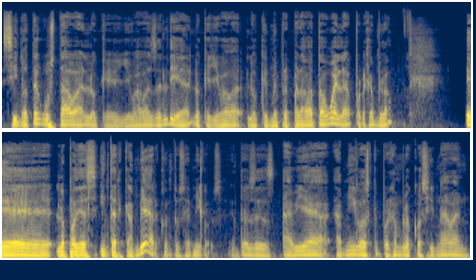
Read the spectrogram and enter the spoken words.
si no te gustaba lo que llevabas del día, lo que llevaba, lo que me preparaba tu abuela, por ejemplo, eh, lo podías intercambiar con tus amigos. Entonces, había amigos que, por ejemplo, cocinaban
